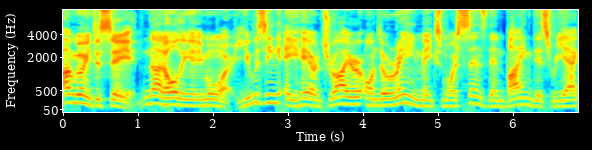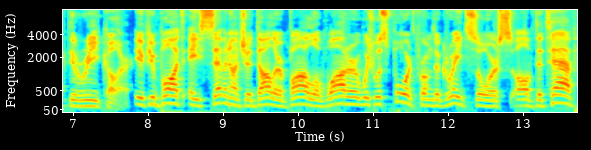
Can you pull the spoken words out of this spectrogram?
I'm going to say it, not holding anymore. Using a hair dryer on the rain makes more sense than buying this reactive recolor. If you bought a $700 bottle of water which was poured from the great source of the tap,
